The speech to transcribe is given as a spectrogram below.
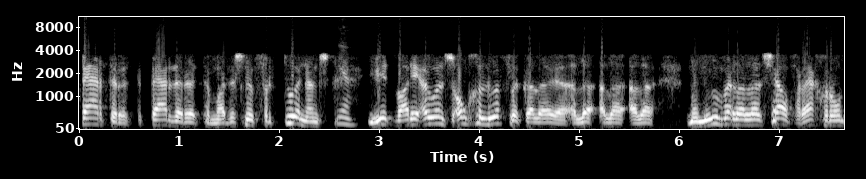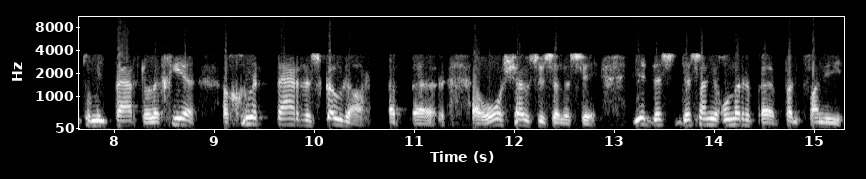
perderitte, perderitte, maar dis nou vertonings. Ja. Jy weet waar die ouens ongelooflik hulle hulle hulle hulle manoeuvre hulle self reg rondom die perd. Hulle gee 'n groot perdeskou daar, 'n 'n horse show soos hulle sê. Jy dis dis aan die onderpunt van die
